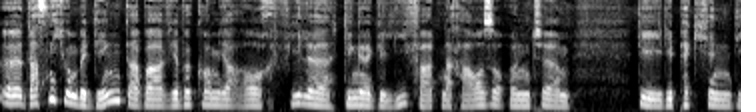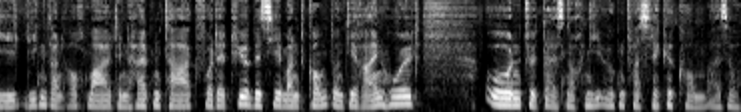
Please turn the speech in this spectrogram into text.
Äh, das nicht unbedingt, aber wir bekommen ja auch viele Dinge geliefert nach Hause und ähm, die, die Päckchen, die liegen dann auch mal den halben Tag vor der Tür, bis jemand kommt und die reinholt. Und da ist noch nie irgendwas weggekommen. Also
